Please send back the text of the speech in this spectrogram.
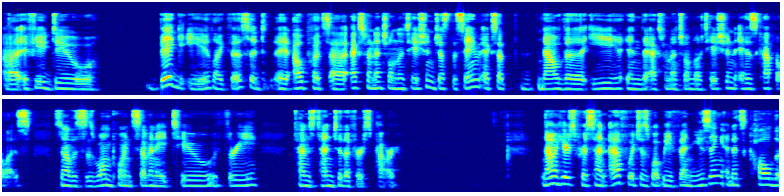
Uh, if you do big E like this, it, it outputs uh, exponential notation just the same, except now the E in the exponential notation is capitalized. So now this is 1.7823 times 10 to the first power. Now here's percent %f, which is what we've been using, and it's called,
